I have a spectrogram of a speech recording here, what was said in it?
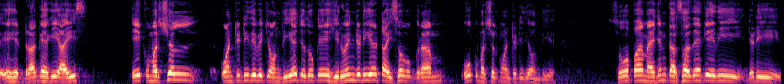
ਇਹ ਡਰੱਗ ਹੈਗੀ ਆਈਸ ਇਹ ਕਮਰਸ਼ੀਅਲ ਕੁਆਂਟੀਟੀ ਦੇ ਵਿੱਚ ਆਉਂਦੀ ਹੈ ਜਦੋਂ ਕਿ ਹੀਰੋਇਨ ਜਿਹੜੀ ਹੈ 250 ਗ੍ਰਾਮ ਉਹ ਕਮਰਸ਼ੀਅਲ ਕੁਆਂਟੀਟੀ ਦੀ ਆਉਂਦੀ ਹੈ। ਸੋ ਆਪਾਂ ਇਮੇਜਿਨ ਕਰ ਸਕਦੇ ਹਾਂ ਕਿ ਇਹਦੀ ਜਿਹੜੀ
